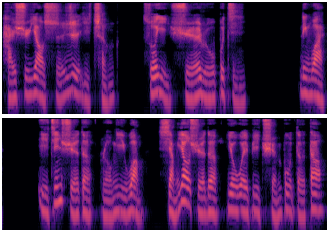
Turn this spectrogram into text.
还需要时日以成，所以学如不及。另外，已经学的容易忘，想要学的又未必全部得到，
